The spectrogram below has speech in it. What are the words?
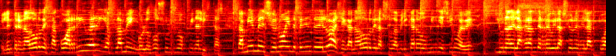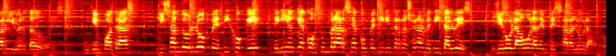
El entrenador destacó a River y a Flamengo, los dos últimos finalistas. También mencionó a Independiente del Valle, ganador de la Sudamericana 2019 y una de las grandes revelaciones del actual Libertadores. Un tiempo atrás, Lisandro López dijo que tenían que acostumbrarse a competir internacionalmente y tal vez llegó la hora de empezar a lograrlo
